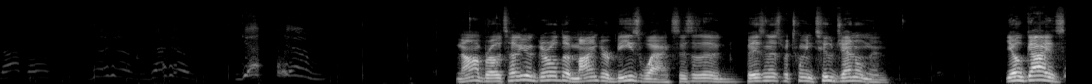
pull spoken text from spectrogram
Nah, bro. Get him. Get him. Get him. Nah, bro, tell your girl to mind her beeswax. This is a business between two gentlemen. Yo, guys,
